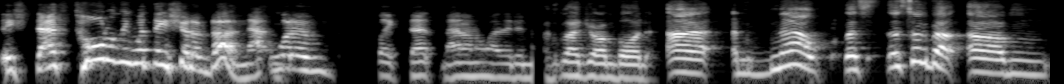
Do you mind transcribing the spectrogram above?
They sh- that's totally what they should have done. That mm. would have like that. I don't know why they didn't. I'm glad you're on board. Uh, and now let's let's talk about um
